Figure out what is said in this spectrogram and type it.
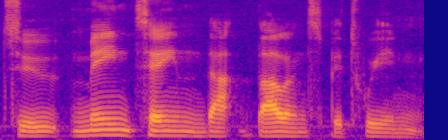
to maintain that balance between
